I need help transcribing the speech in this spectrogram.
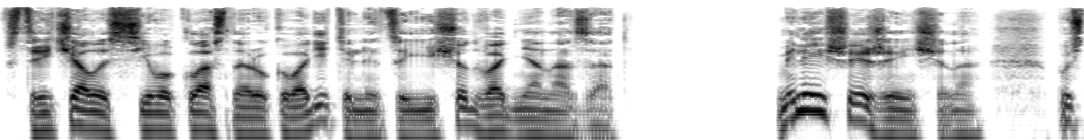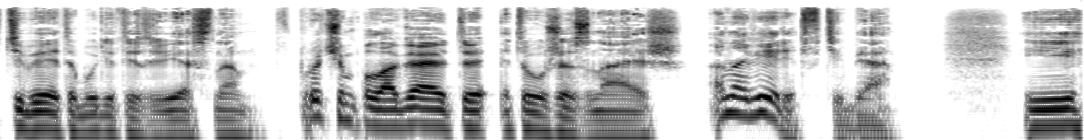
встречалась с его классной руководительницей еще два дня назад. «Милейшая женщина, пусть тебе это будет известно. Впрочем, полагаю, ты это уже знаешь. Она верит в тебя. И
